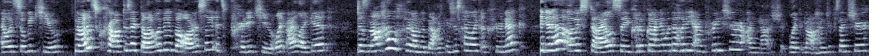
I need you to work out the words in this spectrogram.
and it would still be cute. Not as cropped as I thought it would be, but honestly, it's pretty cute. Like, I like it. Does not have a hood on the back. It's just kind of like a crew neck. They did have other styles, so you could have gotten it with a hoodie. I'm pretty sure. I'm not sure. Like, not 100% sure.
